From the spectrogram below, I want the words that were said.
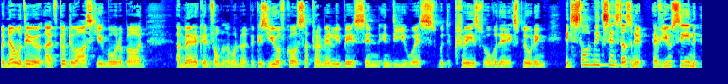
But now, Matteo, I've got to ask you more about American Formula One? Because you, of course, are primarily based in, in the US with the craze over there exploding. It just all makes sense, doesn't it? Have you seen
